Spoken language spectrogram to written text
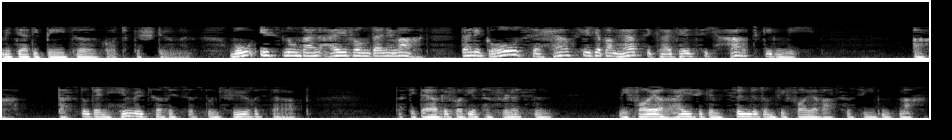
mit der die Beter Gott bestürmen. Wo ist nun dein Eifer und deine Macht? Deine große, herzliche Barmherzigkeit hält sich hart gegen mich. Ach, dass du den Himmel zerrissest und führest herab, dass die Berge vor dir zerflössen, wie Feuer reisig entzündet und wie Feuer Wasser siedend macht,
